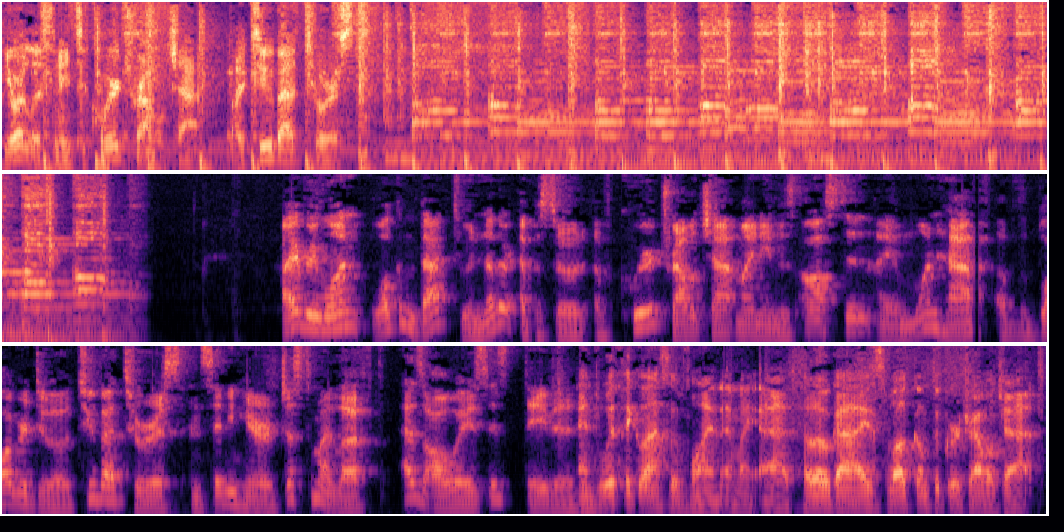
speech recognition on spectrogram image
You're listening to Queer Travel Chat by Two Bad Tourists. Hi, everyone. Welcome back to another episode of Queer Travel Chat. My name is Auston. I am one half of the blogger duo Two Bad Tourists, and sitting here just to my left, as always, is David. And with a glass of wine, I might add. Hello, guys. Welcome to Queer Travel Chat.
